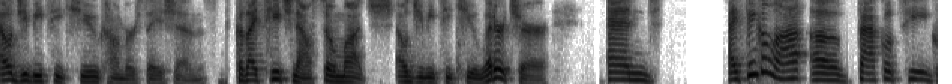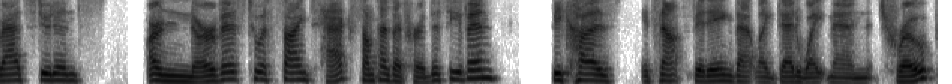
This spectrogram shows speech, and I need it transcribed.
LGBTQ conversations, because I teach now so much LGBTQ literature. And I think a lot of faculty, grad students are nervous to assign text. Sometimes I've heard this even because it's not fitting that like dead white men trope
